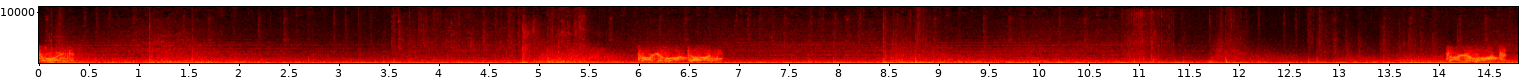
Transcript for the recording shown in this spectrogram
destroyed. Target locked on. Target locked.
